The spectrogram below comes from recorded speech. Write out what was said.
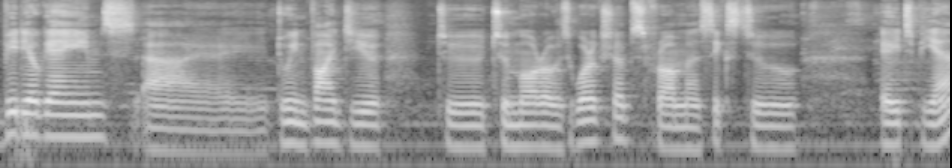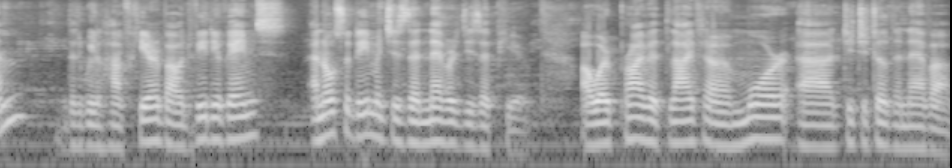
Video games, I do invite you to tomorrow's workshops from uh, 6 to 8 p.m that we'll have here about video games and also the images that never disappear. Our private lives are more uh, digital than ever.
